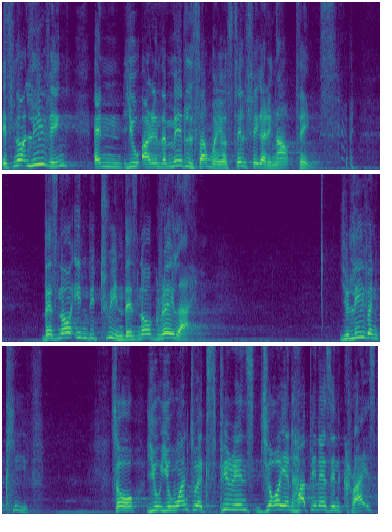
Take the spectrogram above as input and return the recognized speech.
It's not living and you are in the middle somewhere, you're still figuring out things. there's no in between, there's no gray line. You live and cleave. So you, you want to experience joy and happiness in Christ,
